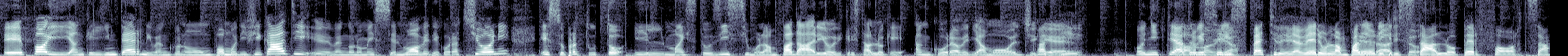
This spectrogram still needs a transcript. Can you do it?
E poi anche gli interni vengono un po' modificati, eh, vengono messe nuove decorazioni e soprattutto il maestosissimo lampadario di cristallo che ancora vediamo oggi. Infatti, ogni teatro Mamma che si mia. rispetti deve avere un lampadario Esatto. di cristallo, per forza.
